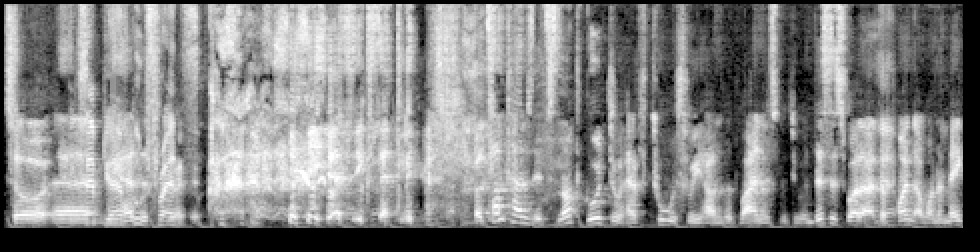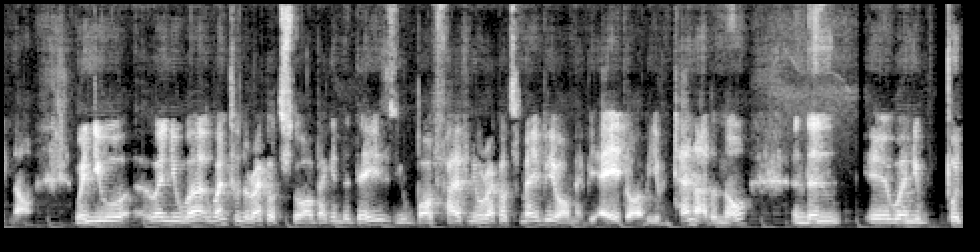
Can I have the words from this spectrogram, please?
So uh, Except you have good friends. yes, exactly. But sometimes it's not good to have two, three hundred vinyls with you, and this is what I, the Yeah. point I want to make now. When you when you were, went to the record store back in the days, you bought five new records, maybe, or maybe eight, or even ten, I don't know, and then. Uh, when you put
